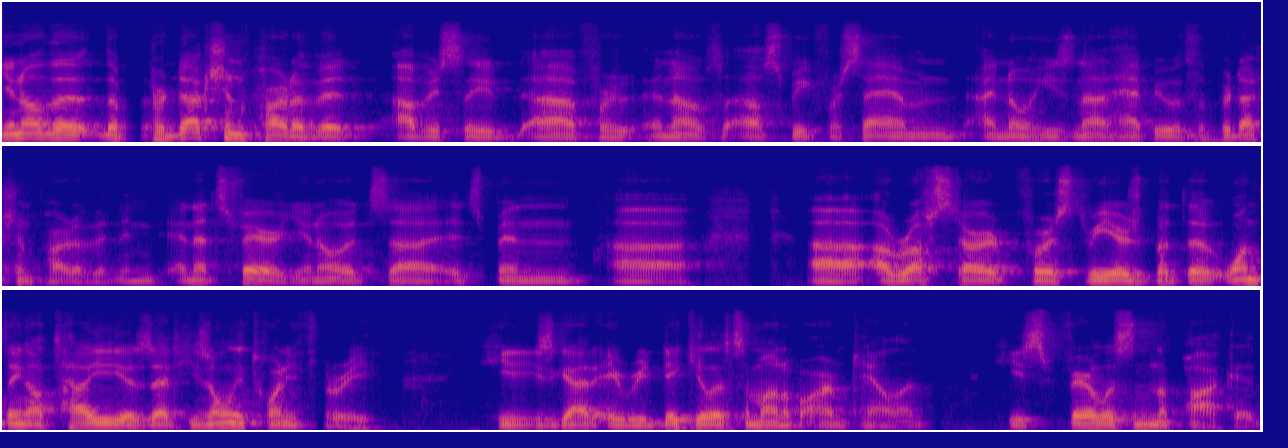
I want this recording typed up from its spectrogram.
You know the the production part of it, obviously, uh, for and I'll I'll speak for Sam. I know he's not happy with the production part of it, and and that's fair. You know, it's uh, it's been uh, uh, a rough start for his three years. But the one thing I'll tell you is that he's only 23. He's got a ridiculous amount of arm talent. He's fearless in the pocket.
